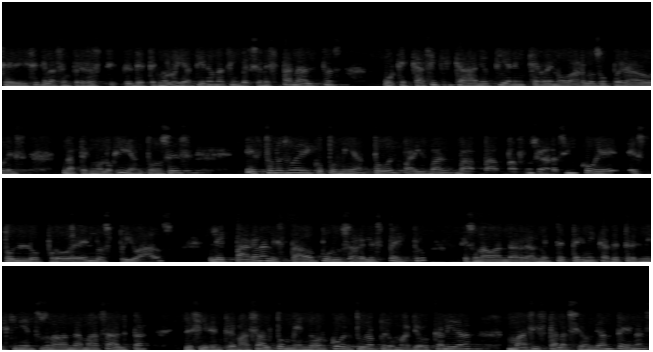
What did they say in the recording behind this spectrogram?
se dice que las empresas de tecnología tienen unas inversiones tan altas porque casi que cada año tienen que renovar los operadores la tecnología. Entonces, esto no es una dicotomía, todo el país va, a funcionar a 5G, esto lo proveen los privados, le pagan al Estado por usar el espectro, es una banda realmente técnica de 3.500, una banda más alta, es decir, entre más alto, menor cobertura, pero mayor calidad, más instalación de antenas,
